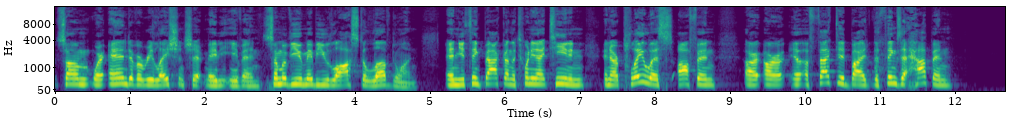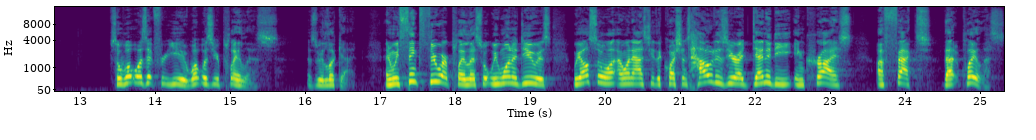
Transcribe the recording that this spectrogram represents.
Some were end of a relationship, maybe even. Some of you, maybe you lost a loved one. And you think back on the 2019, and, and our playlists often are, are affected by the things that happen so, what was it for you? What was your playlist as we look at? And we think through our playlist, what we want to do is we also want, I want to ask you the questions how does your identity in Christ affect that playlist?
